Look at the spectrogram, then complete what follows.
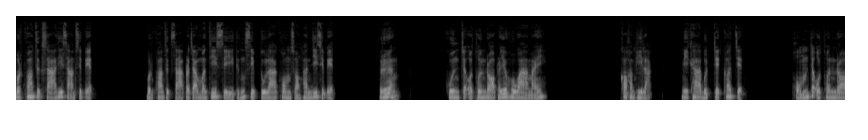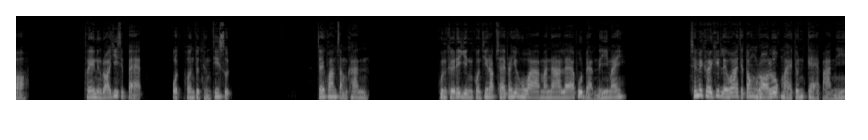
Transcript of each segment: บทความศึกษาที่ 31 บทความศึกษาประจำวันที่ 4 ถึง 10 ตุลาคม 2021 เรื่อง คุณจะอดทนรอพระเยโฮวาไหม ข้อคัมภีหลัก มีคาบท 7 ข้อ 7 ผมจะอดทนรอ เพลง 128 อดทนจนถึงที่สุด ใจความสำคัญ คุณเคยได้ยินคนที่รับใช้พระเยโฮวามานานแล้วพูดแบบนี้ไหม ฉันไม่เคยคิดเลยว่าจะต้องรอโลกใหม่จนแก่ป่านนี้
